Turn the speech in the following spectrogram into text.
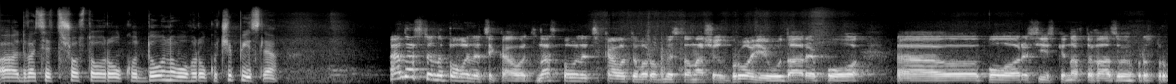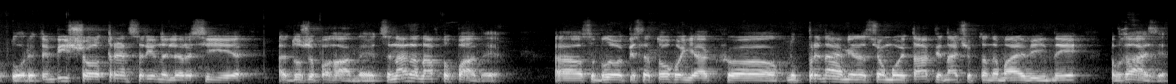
26-го року, до Нового року чи після? А нас це не повинно цікавити. Нас повинно цікавити виробництво нашої зброї, удари по, е, по російській нафтогазовій інфраструктурі. Тим більше що тренд все рівно для Росії е, дуже поганий. Ціна на нафту падає. Е, Особливо після того, як ну принаймні на цьому етапі, начебто, немає війни в газі.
